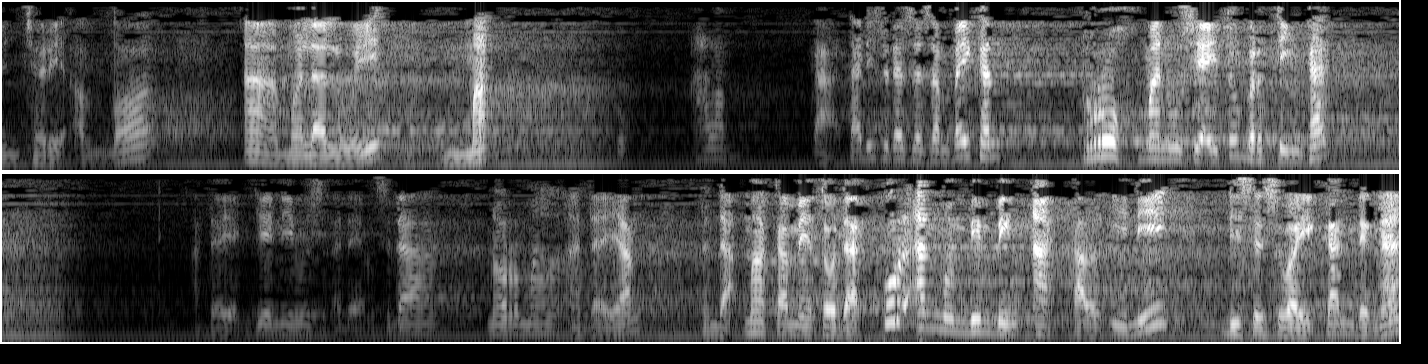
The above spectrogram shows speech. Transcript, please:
mencari Allah ah, melalui mak alam. Nah, tadi sudah saya sampaikan ruh manusia itu bertingkat ada yang jenius, ada yang sedang normal, ada yang rendah. Maka metode Quran membimbing akal ini disesuaikan dengan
